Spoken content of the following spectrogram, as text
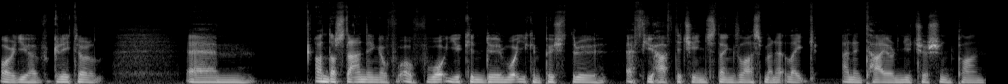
or you have greater um, understanding of, of what you can do and what you can push through if you have to change things last minute, like an entire nutrition plan?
